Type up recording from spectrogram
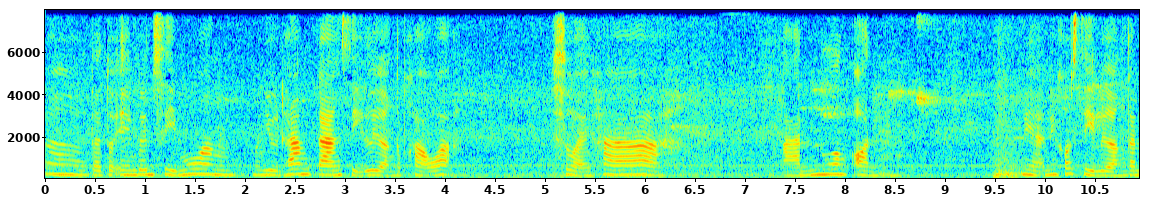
อ่าแต่ตัวเองเป็นสีม่วงมาอยู่ท่ามกลางสีเหลืองกับเขาอะสวยค่ะอันม่วงอ่อน เนี่ยนี่เขาสีเหลืองกัน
